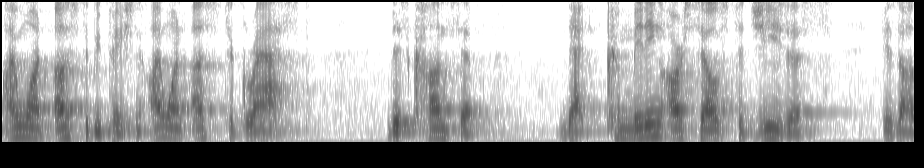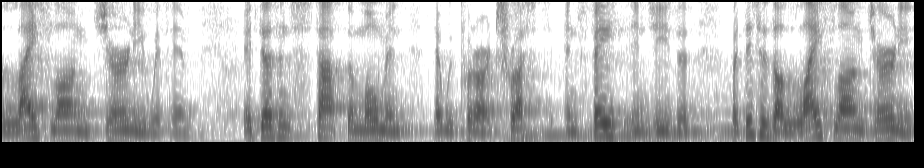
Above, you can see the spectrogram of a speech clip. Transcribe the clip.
I want us to be patient. I want us to grasp this concept that committing ourselves to Jesus is a lifelong journey with Him. It doesn't stop the moment that we put our trust and faith in Jesus, but this is a lifelong journey,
